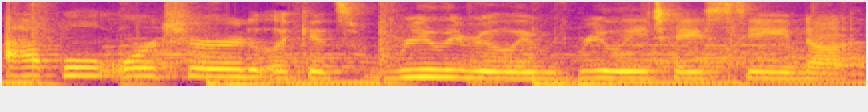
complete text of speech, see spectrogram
apple orchard. Like it's really, really, really tasty, not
